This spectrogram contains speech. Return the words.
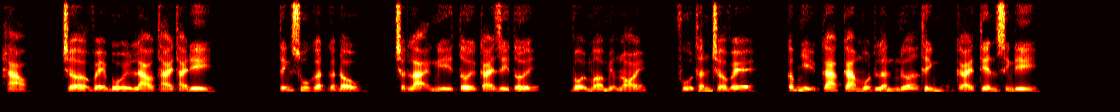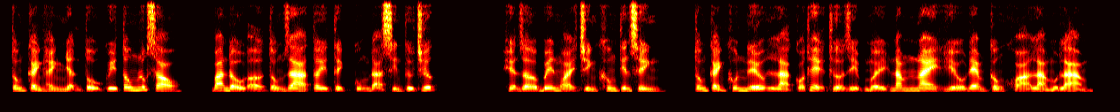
hảo, trở về bồi lao thái thái đi. Tĩnh su gật gật đầu, chợt lại nghĩ tới cái gì tới, vội mở miệng nói, phụ thân trở về, cấp nhị ca ca một lần nữa thỉnh cái tiên sinh đi. Tống cảnh hành nhận tổ quy tông lúc sau, ban đầu ở Tống gia Tây Tịch cũng đã xin từ trước. Hiện giờ bên ngoài chính không tiên sinh, Tống cảnh khôn nếu là có thể thừa dịp mấy năm nay hiếu đem công khóa làm một làm,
